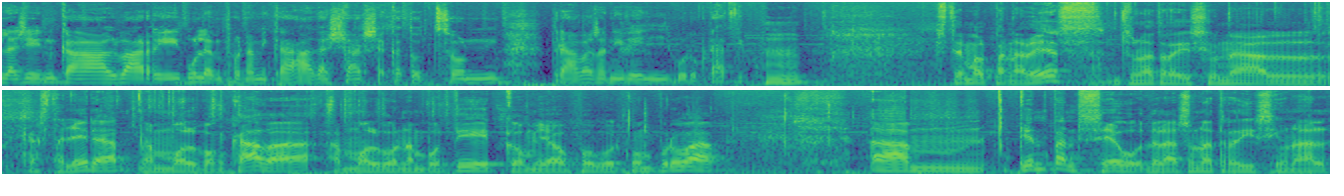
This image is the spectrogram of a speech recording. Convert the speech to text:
la gent que al barri volem fer una mica de xarxa, que tot són traves a nivell burocràtic. Mm. Estem al Penedès, zona tradicional castellera, amb molt bon cava, amb molt bon embotit, com ja heu pogut comprovar. Um, què en penseu de la zona tradicional?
